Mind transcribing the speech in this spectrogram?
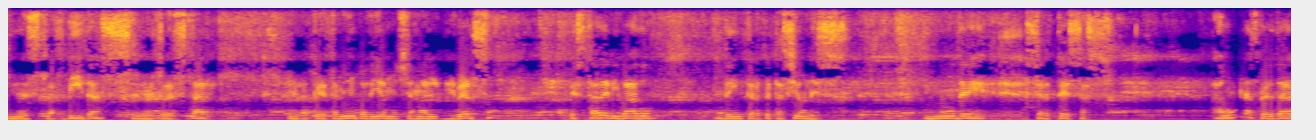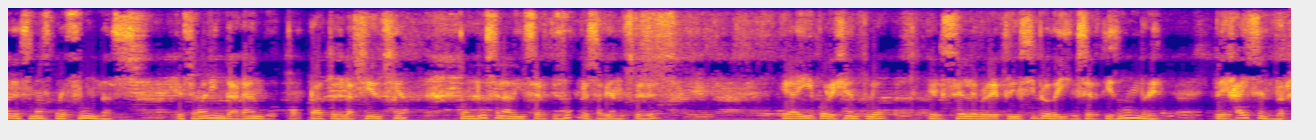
nuestras vidas, en nuestro estar, en lo que también podríamos llamar el universo, está derivado de interpretaciones, no de certezas. Aún las verdades más profundas que se van indagando por parte de la ciencia conducen a la incertidumbre, ¿sabían ustedes? He ahí, por ejemplo, el célebre principio de incertidumbre de Heisenberg.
